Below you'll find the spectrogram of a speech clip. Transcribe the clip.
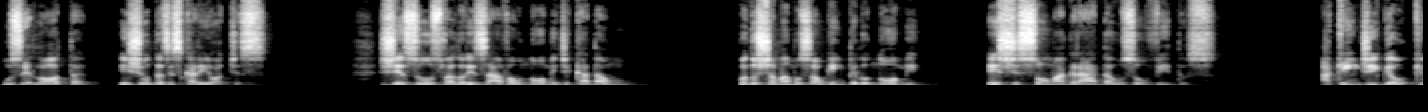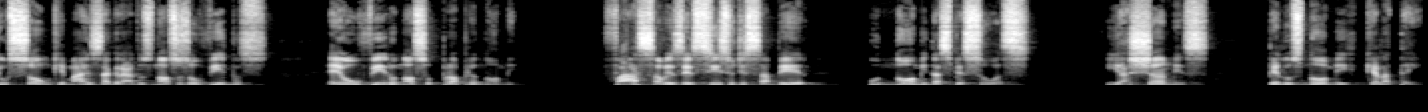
o Zelota e Judas Iscariotes. Jesus valorizava o nome de cada um. Quando chamamos alguém pelo nome, este som agrada aos ouvidos. Há quem diga que o som que mais agrada os nossos ouvidos é ouvir o nosso próprio nome. Faça o exercício de saber o nome das pessoas e a chames pelos nomes que ela tem.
